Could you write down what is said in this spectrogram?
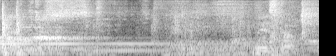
Tapos, ito.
